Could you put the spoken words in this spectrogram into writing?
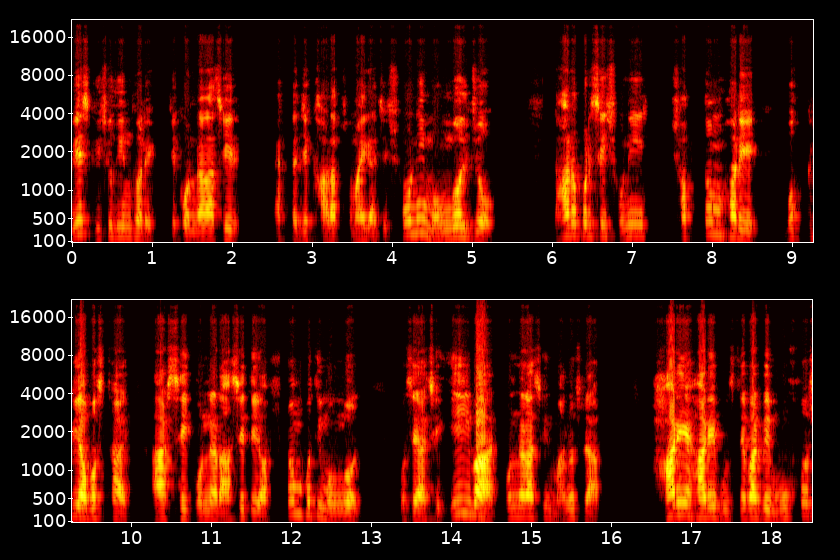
বেশ কিছুদিন ধরে যে কন্যা রাশির একটা যে খারাপ সময় গেছে, শনি মঙ্গল যোগ, তার উপরে সেই শনি সপ্তম ঘরে বক্রি অবস্থায় আর সেই কন্যা রাশিতে অষ্টমপতি মঙ্গল বসে আছে। এইবার কন্যা রাশির মানুষরা হারে হারে বুঝতে পারবে মুখোশ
